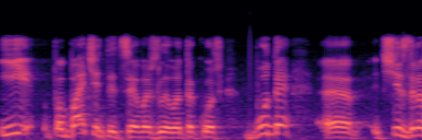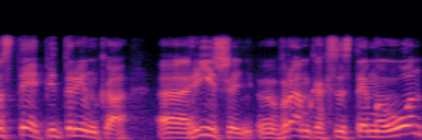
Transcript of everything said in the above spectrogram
І побачити це важливо також буде е, чи зросте підтримка е, рішень в рамках системи ООН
